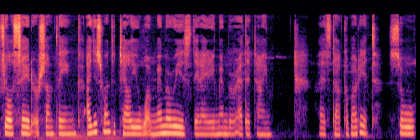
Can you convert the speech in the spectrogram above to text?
feel sad or something, I just want to tell you what memories that I remember at that time. Let's talk about it. So,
